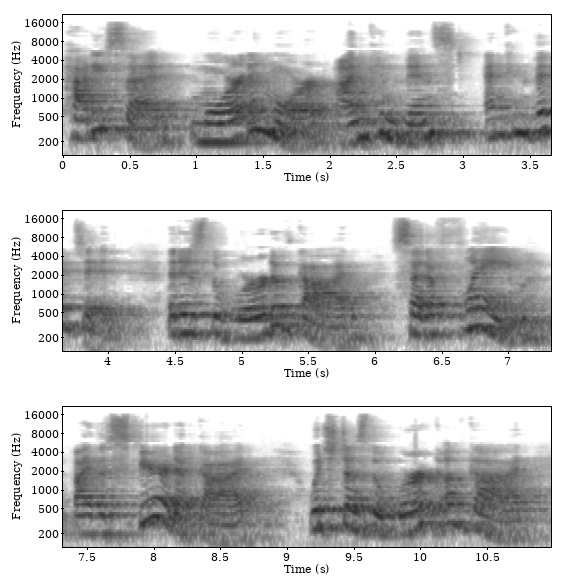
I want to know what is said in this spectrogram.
Patty said, more and more, I'm convinced and convicted that is the Word of God set aflame by the Spirit of God, which does the work of God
